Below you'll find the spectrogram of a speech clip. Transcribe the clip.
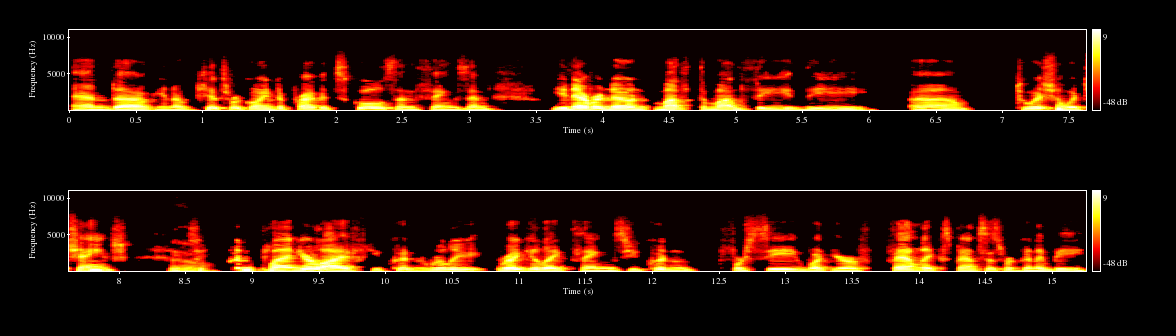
and uh, you know kids were going to private schools and things, and you never know month to month the the um, tuition would change. Yeah. So you couldn't plan your life. You couldn't really regulate things. You couldn't foresee what your family expenses were going to be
